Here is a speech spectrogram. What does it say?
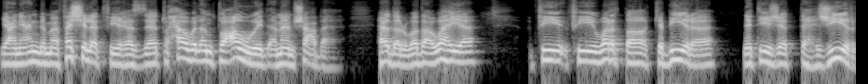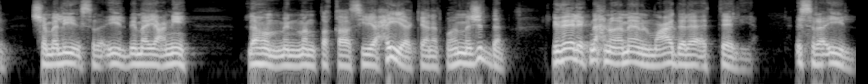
يعني عندما فشلت في غزة تحاول أن تعوض أمام شعبها هذا الوضع وهي في في ورطة كبيرة نتيجة تهجير شمالي إسرائيل بما يعنيه لهم من منطقة سياحية كانت مهمة جدا. لذلك نحن أمام المعادلة التالية. إسرائيل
